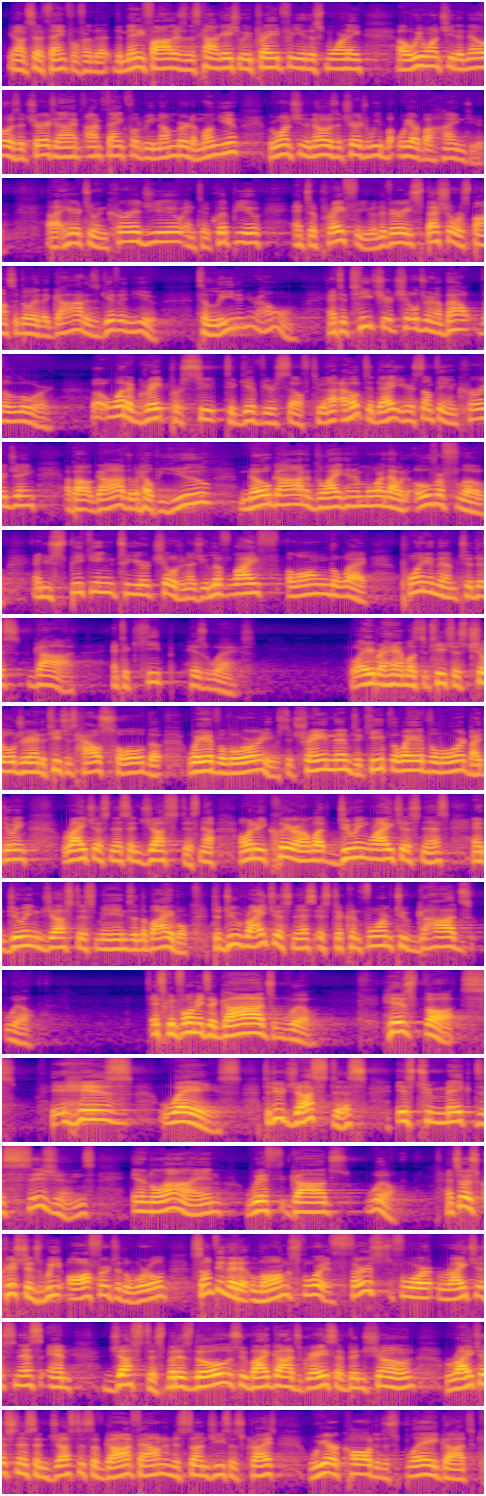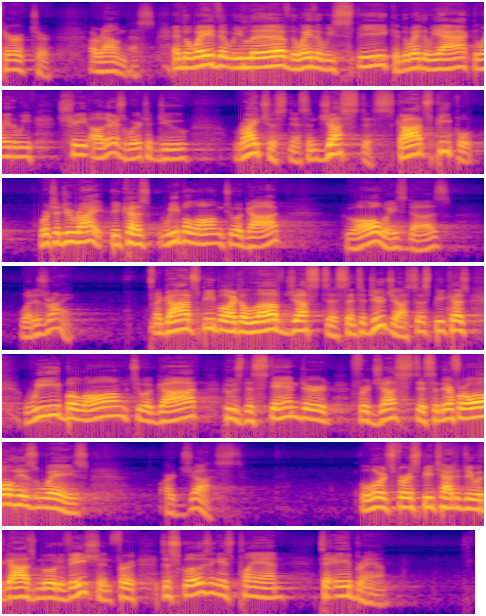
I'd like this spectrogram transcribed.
You know, I'm so thankful for the, the many fathers in this congregation. We prayed for you this morning. Uh, we want you to know as a church, and I'm, I'm thankful to be numbered among you. We want you to know as a church, we, we are behind you, uh, here to encourage you and to equip you and to pray for you, and the very special responsibility that God has given you to lead in your home and to teach your children about the Lord. What a great pursuit to give yourself to. And I hope today you hear something encouraging about God that would help you know God and delight in Him more, and that would overflow. And you speaking to your children as you live life along the way, pointing them to this God and to keep His ways. Well, Abraham was to teach his children, to teach his household the way of the Lord. He was to train them to keep the way of the Lord by doing righteousness and justice. Now, I want to be clear on what doing righteousness and doing justice means in the Bible. To do righteousness is to conform to God's will, it's conforming to God's will, His thoughts, His ways. To do justice is to make decisions in line with God's will. And so, as Christians, we offer to the world something that it longs for. It thirsts for righteousness and justice. But as those who, by God's grace, have been shown righteousness and justice of God found in His Son, Jesus Christ, we are called to display God's character around us. And the way that we live, the way that we speak, and the way that we act, the way that we treat others, we're to do righteousness and justice. God's people, we're to do right because we belong to a God who always does what is right. God's people are to love justice and to do justice because we belong to a God who's the standard for justice, and therefore all his ways are just. The Lord's first speech had to do with God's motivation for disclosing his plan to Abraham.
